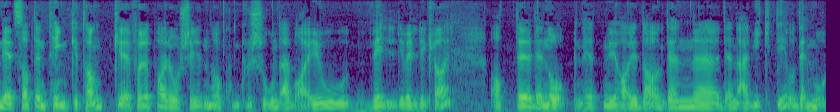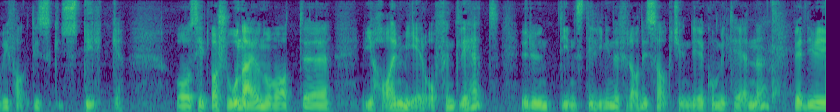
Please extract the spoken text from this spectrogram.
nedsatt en tenketank for et par år siden, og konklusjonen der var jo veldig, veldig klar. At den åpenheten vi har i dag, den, den er viktig, og den må vi faktisk styrke. Og Situasjonen er jo nå at vi har mer offentlighet rundt innstillingene fra de sakkyndige komiteene ved de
